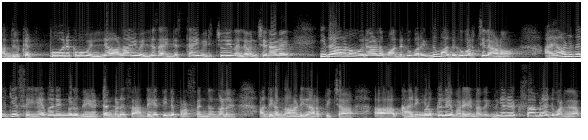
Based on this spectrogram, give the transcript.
അബ്ദുൽ കൽപ്പോനൊക്കെ ഇപ്പോൾ വലിയ ആളായി വലിയ സയന്റിസ്റ്റായി മരിച്ചുപോയി നല്ല മനുഷ്യനാണ്. ഇതാണോ ഒരാളെ മധു പറ ഇത് മധു പറച്ചിലാണോ? അയാൾ നൽകിയ സേവനങ്ങൾ നേട്ടങ്ങൾ അദ്ദേഹത്തിന്റെ പ്രസംഗങ്ങൾ അദ്ദേഹം നാടിന് അർപ്പിച്ച കാര്യങ്ങളൊക്കെ അല്ലേ പറയേണ്ടത്? ഇത് ഞാനൊരു എക്സാമ്പിൾ ആയിട്ട് പറഞ്ഞതാണ്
